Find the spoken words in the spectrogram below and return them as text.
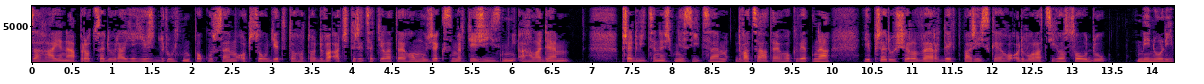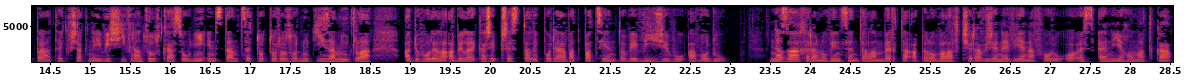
zahájená procedura je již druhým pokusem odsoudit tohoto 42-letého muže k smrti žízní a hladem. Před více než měsícem, 20. května, ji přerušil verdikt pařížského odvolacího soudu. Minulý pátek však nejvyšší francouzská soudní instance toto rozhodnutí zamítla a dovolila, aby lékaři přestali podávat pacientovi výživu a vodu. Na záchranu Vincenta Lamberta apelovala včera v Ženevě na foru OSN jeho matka.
